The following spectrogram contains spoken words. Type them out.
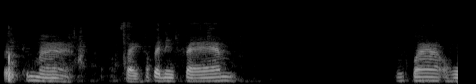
เปิดขึ้นมา ใส่เข้าไปในแฟ้มนึกว่าโอ้โห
